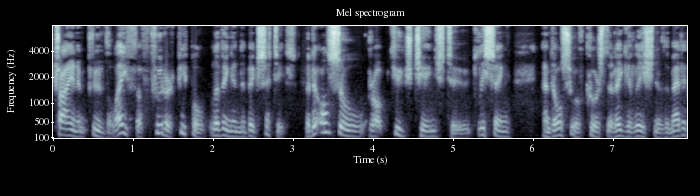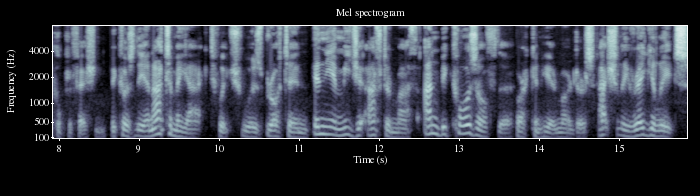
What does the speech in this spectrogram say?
try and improve the life of poorer people living in the big cities. But it also brought huge change to policing and also, of course, the regulation of the medical profession, because the Anatomy Act, which was brought in in the immediate aftermath and because of the Burke and murders, actually regulates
